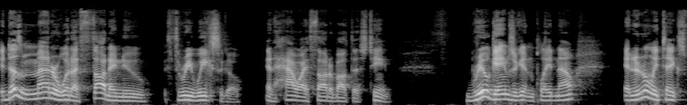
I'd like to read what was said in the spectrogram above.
it doesn't matter what I thought I knew three weeks ago and how I thought about this team. Real games are getting played now, and it only takes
